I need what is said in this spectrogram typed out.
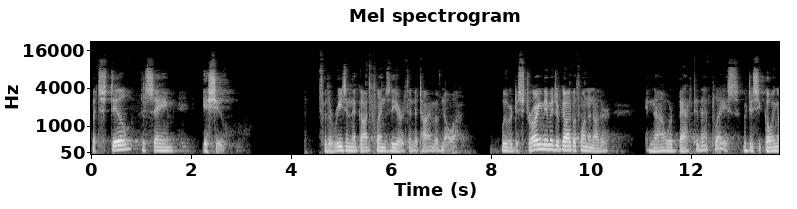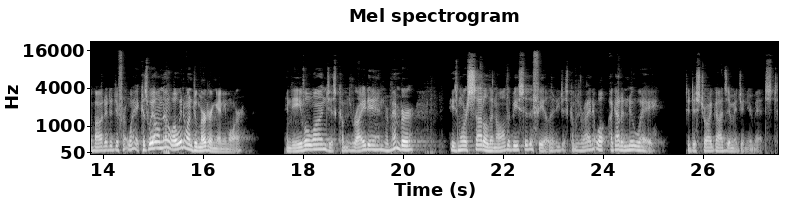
but still the same issue for the reason that God cleansed the earth in the time of Noah. We were destroying the image of God with one another, and now we're back to that place. We're just going about it a different way. Because we all know, well, we don't want to do murdering anymore. And the evil one just comes right in. Remember, he's more subtle than all the beasts of the field, and he just comes right in. Well, I got a new way to destroy God's image in your midst.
